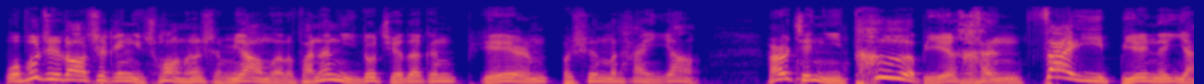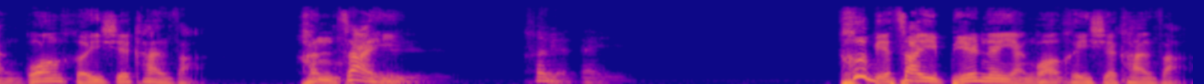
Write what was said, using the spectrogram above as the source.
我不知道是给你创成什么样子了，反正你就觉得跟别人不是那么太一样，而且你特别很在意别人的眼光和一些看法，很在意，特别在意。特别在意别人的眼光和一些看法，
